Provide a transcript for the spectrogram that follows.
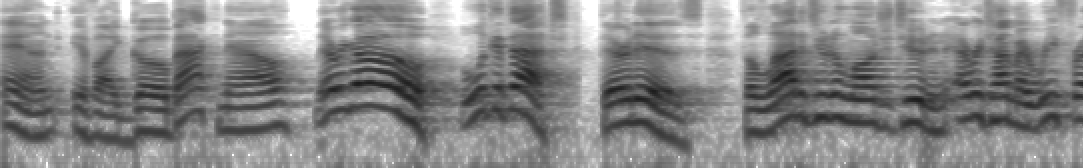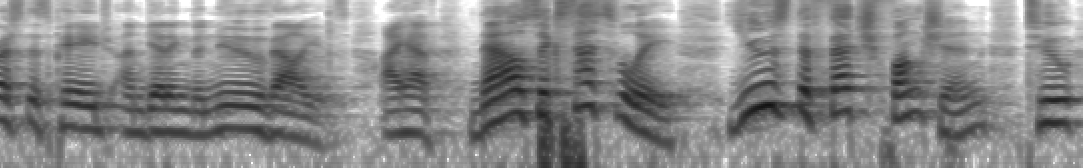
and if I go back now, there we go. Look at that. There it is. The latitude and longitude, and every time I refresh this page, I'm getting the new values. I have now successfully used the fetch function to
